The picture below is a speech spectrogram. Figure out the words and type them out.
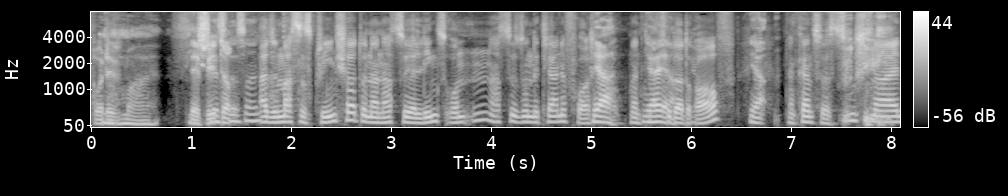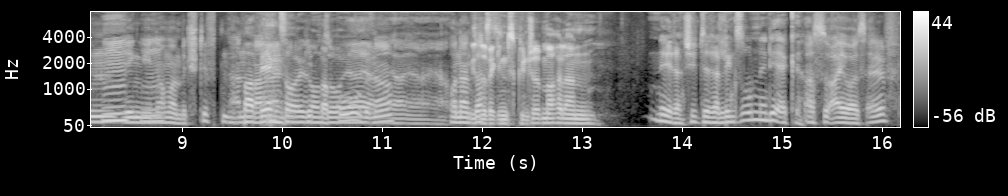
Aber der, Nochmal. Wie der wird du das ein? Also du machst einen Screenshot und dann hast du ja links unten hast du so eine kleine Vorschau. Ja, Dann ja, tippst ja. du da drauf, Ja. dann kannst du das zuschneiden, irgendwie nochmal mit Stiften Ein paar anmalen. Werkzeuge und so. Ja, ja, genau. ja, ja, ja. Und dann wieso, wenn sagst ich einen Screenshot mache, dann. Nee, dann schiebt er da links unten in die Ecke. hast du iOS 11.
